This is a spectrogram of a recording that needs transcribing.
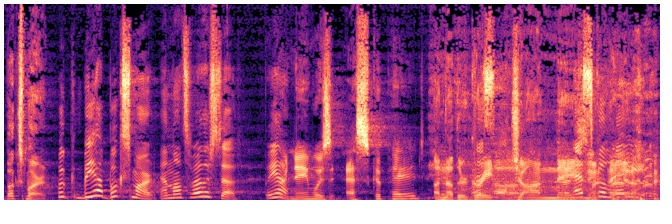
Book smart. Book, but yeah, book smart and lots of other stuff. But yeah, Her name was Escapade. Another great uh, John name. Escalade.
